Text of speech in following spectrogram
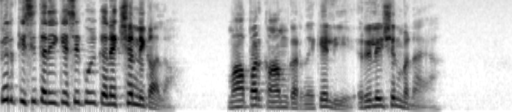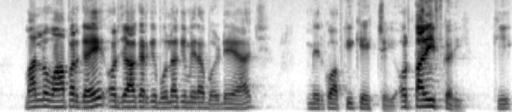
फिर किसी तरीके से कोई कनेक्शन निकाला। वहाँ पर काम करने के लिए रिलेशन बनाया। मान लो वहाँ पर गए और जा करके बोला कि मेरा बर्थडे है आज, मेरे को आपकी केक चाहिए। और तारीफ़ करी कि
